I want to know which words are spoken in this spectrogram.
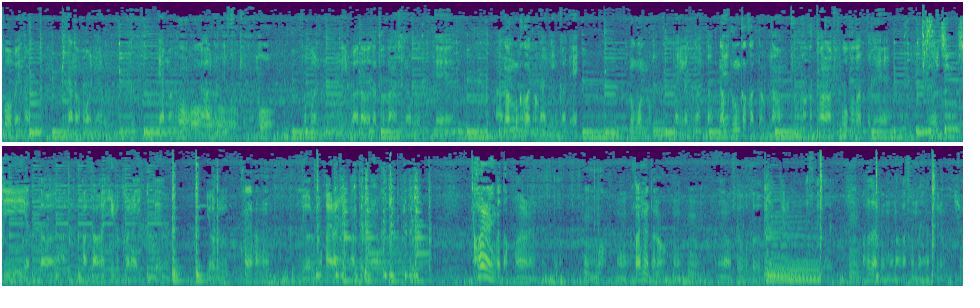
神戸の北の方にある山があるんですけどね。そこにわざわざ登山して登って、何分かかったの？何人かで？登んの？何がかかった？何分かかったん何分かかったかな？結構かかったで。もう一日やったわ。朝昼から行って、夜、はいはい。夜も帰らへんかってみたいなこと言ってるけど、帰らへんかった？帰らへんかっほんま。た。うん。大変やったな。うん。いやそういうことやってるんですけど、ん浅田君もなんかそんなんやってるんでしょ？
